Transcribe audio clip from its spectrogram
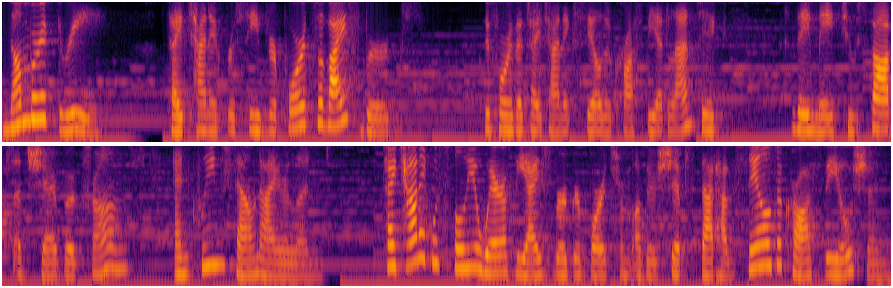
Number 3. Titanic received reports of icebergs. Before the Titanic sailed across the Atlantic, they made two stops at Cherbourg, France and Queenstown, Ireland. Titanic was fully aware of the iceberg reports from other ships that have sailed across the ocean.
